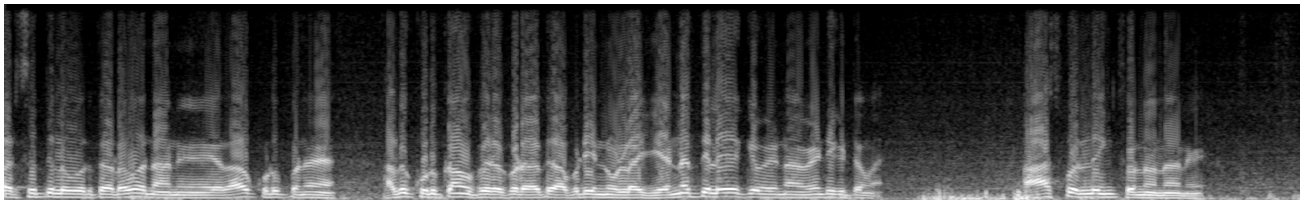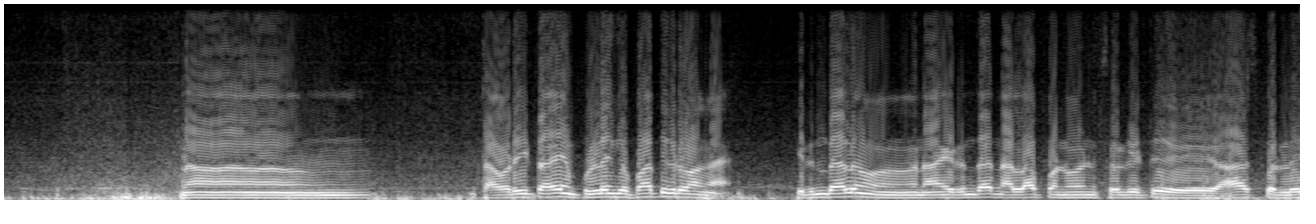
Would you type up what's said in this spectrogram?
வருஷத்தில் ஒரு தடவை நான் ஏதாவது கொடுப்பேனே அது கொடுக்காம போயிடக்கூடாது அப்படின்னு உள்ள எண்ணத்திலே நான் வேண்டிக்கிட்டவன். ஹாஸ்பிட்டலிங் சொன்னேன் நான். நான் தவறிட்டா என் பிள்ளைங்க பார்த்துக்கிடுவாங்க இருந்தாலும் நான் இருந்தால் நல்லா பண்ணுவேன்னு சொல்லிட்டு ஹாஸ்பிட்டலே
